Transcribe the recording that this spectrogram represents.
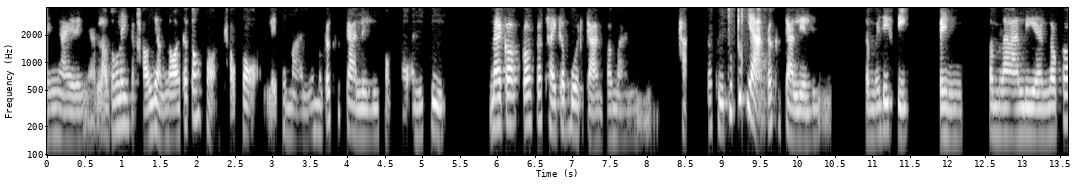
ยังไงอะไรเงี้ยเราต้องเล่นกับเขาอย่างน้อยก็ต้องสอนเขาก่อนอะไรประมาณนี้มันก็คือการเรียนรู้ของเขา อันนี้คือ แม่ก็ก็ก็ใช้กระบวนการประมาณนี้ค่ะ ก็คือทุก ๆ อย่างก็คือการเรียนรู้ จะไม่ได้ fix เป็นตำราเรียน แล้วก็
